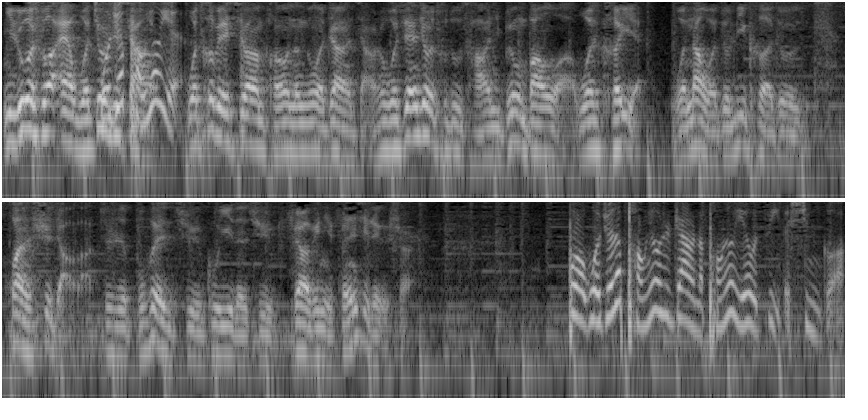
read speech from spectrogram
你如果说，哎，我就是想，朋友也我特别希望朋友能跟我这样讲，说我今天就是吐吐槽，你不用帮我，我可以，我那我就立刻就换视角了，就是不会去故意的去非要给你分析这个事儿。不，我觉得朋友是这样的，朋友也有自己的性格。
